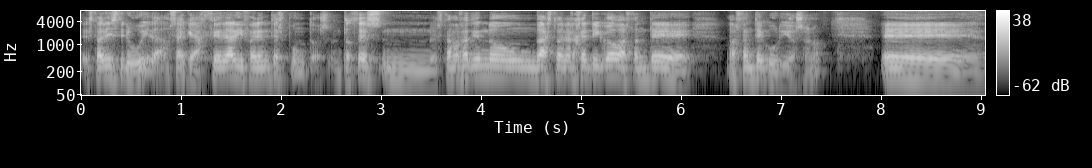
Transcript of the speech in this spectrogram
está distribuida, o sea, que accede a diferentes puntos. Entonces, mm, estamos haciendo un gasto energético bastante, bastante curioso, ¿no? Eh,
